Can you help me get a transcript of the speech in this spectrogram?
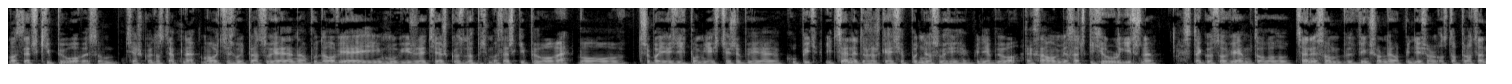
maseczki pyłowe są ciężko dostępne. Ojciec mój pracuje na budowie i mówi, że ciężko zdobyć maseczki pyłowe, bo trzeba jeździć po mieście, żeby je kupić i ceny troszeczkę się podniosły, jakby nie było. Tak samo maseczki chirurgiczne. Z tego co wiem, to ceny są zwiększone o 50, o 100%.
